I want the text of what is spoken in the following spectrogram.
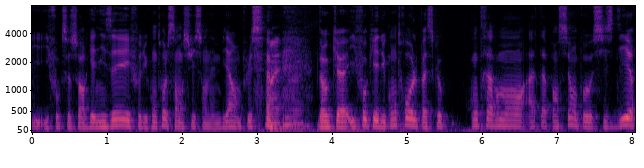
il faut que ce soit organisé, il faut du contrôle. Ça, en Suisse, on aime bien en plus. Donc, euh, il faut qu'il y ait du contrôle parce que contrairement à ta pensée, on peut aussi se dire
